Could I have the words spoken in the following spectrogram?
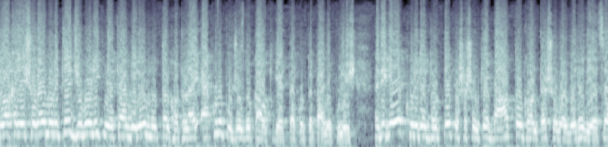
নোয়াখালীর সোনাইমুড়িতে যুবলীগ নেতা মিলন হত্যার ঘটনায় এখনও পর্যন্ত কাউকে গ্রেপ্তার করতে পারেনি পুলিশ। এদিকে খুনিদের ধরতে প্রশাসনকে বাহাত্তর ঘণ্টা সময় বেঁধে দিয়েছে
